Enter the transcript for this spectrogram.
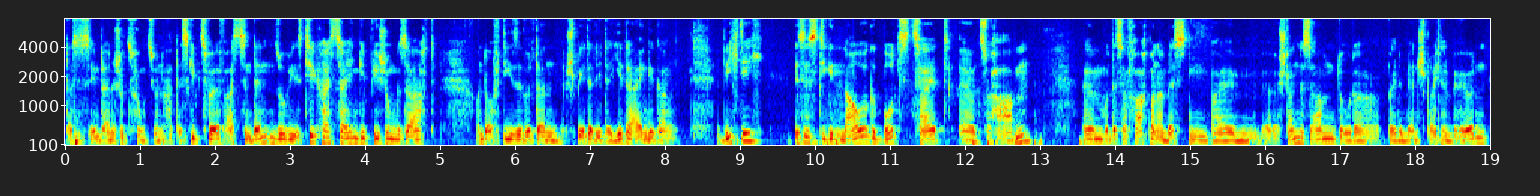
dass es eben eine Schutzfunktion hat. Es gibt zwölf Aszendenten, so wie es Tierkreiszeichen gibt, wie schon gesagt. Und auf diese wird dann später detaillierter eingegangen. Wichtig ist es, die genaue Geburtszeit äh, zu haben. Ähm, und das erfragt man am besten beim äh, Standesamt oder bei den entsprechenden Behörden,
